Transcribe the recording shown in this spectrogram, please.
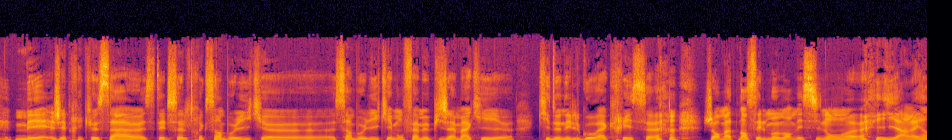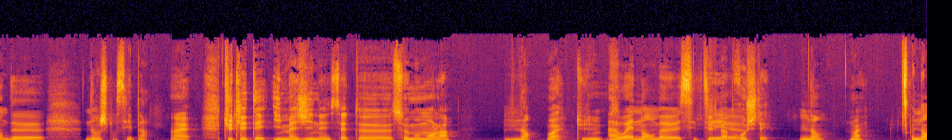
Mais j'ai pris que ça. euh, C'était le seul truc symbolique, euh, symbolique et mon fameux pyjama qui, euh, qui donnait le go à Chris. genre maintenant, c'est le moment. Mais sinon, il y a rien de. Non, je pensais pas. Ouais. Tu te l'étais imaginé, cette, ce moment-là? Non. Ouais, tu Ah ouais, non, tu c'était. t'étais pas projeté. Non. Ouais. Non,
